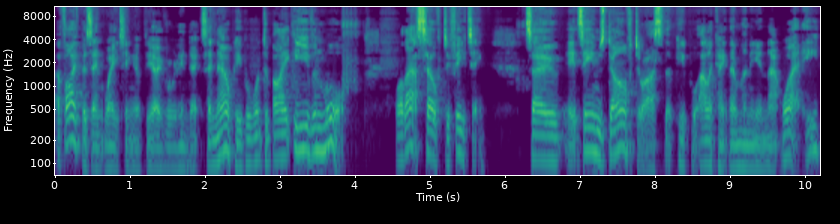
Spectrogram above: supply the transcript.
a 5% weighting of the overall index. And now people want to buy even more. Well, that's self defeating. So it seems daft to us that people allocate their money in that way,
